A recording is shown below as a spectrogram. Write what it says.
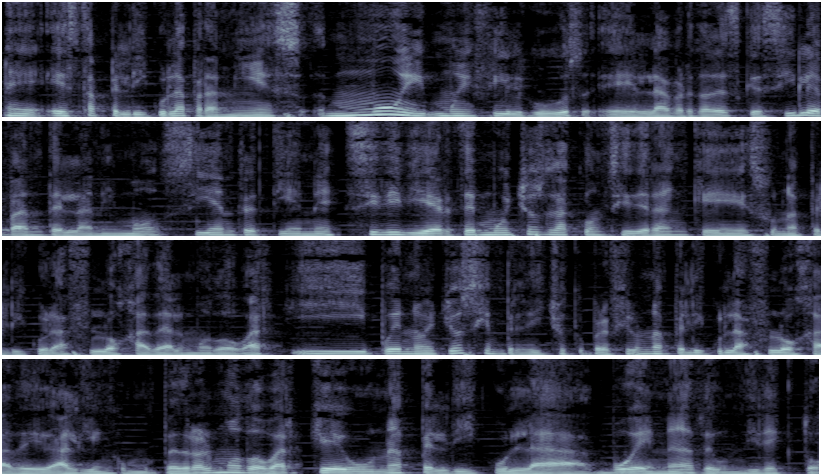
eh, esta película para mí es muy muy feel good, eh, la verdad es que sí levanta el ánimo, sí entretiene, sí divierte, muchos la consideran que es una película floja de Almodóvar. Y bueno yo siempre he dicho que prefiero una película floja de alguien como Pedro Almodóvar que una película buena de un director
